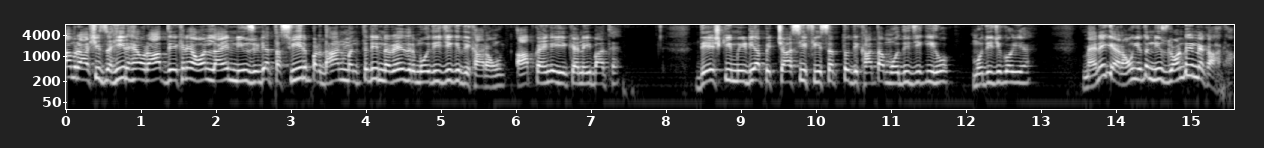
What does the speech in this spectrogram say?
नाम राशि जहीर है और आप देख रहे हैं ऑनलाइन न्यूज़ इंडिया तस्वीर प्रधानमंत्री नरेंद्र मोदी जी की दिखा रहा हूँ। आप कहेंगे ये क्या नई बात है? देश की मीडिया पिचासी फ़ीसद तो दिखाता मोदी जी की हो, मोदी जी को ही है। मैं नहीं कह रहा हूँ, ये तो न्यूज़ लॉन्ड्री ने कहा था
